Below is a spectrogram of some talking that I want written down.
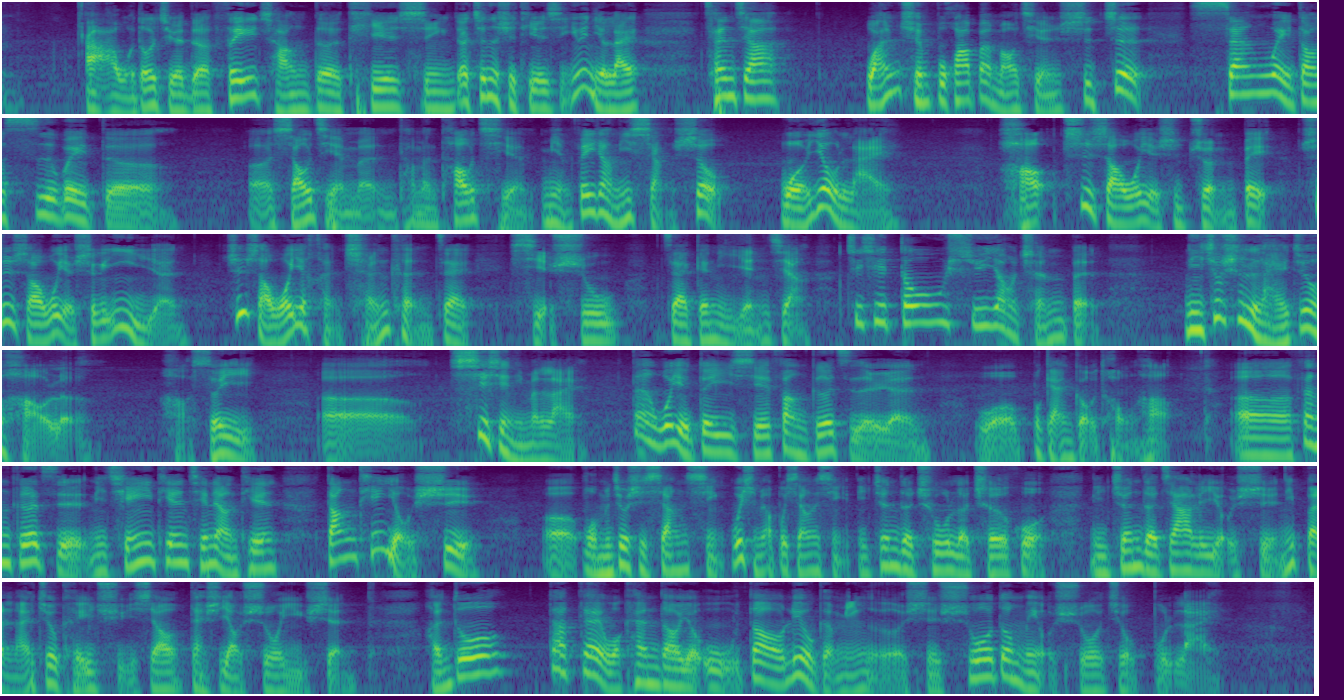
啊，我都觉得非常的贴心，那真的是贴心，因为你来参加，完全不花半毛钱，是这三位到四位的呃小姐们，她们掏钱免费让你享受，我又来，好，至少我也是准备，至少我也是个艺人，至少我也很诚恳在写书，在跟你演讲，这些都需要成本。你就是来就好了，好，所以，呃，谢谢你们来，但我也对一些放鸽子的人，我不敢苟同哈。呃，放鸽子，你前一天、前两天、当天有事，呃，我们就是相信。为什么要不相信？你真的出了车祸，你真的家里有事，你本来就可以取消，但是要说一声。很多。大概我看到有五到六个名额是说都没有说就不来，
